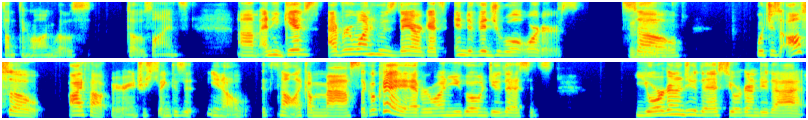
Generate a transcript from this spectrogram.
something along those those lines. Um, and he gives everyone who's there gets individual orders. So, which is also I thought very interesting because it, you know, it's not like a mass, like, okay, everyone, you go and do this. It's you're gonna do this, you're gonna do that.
